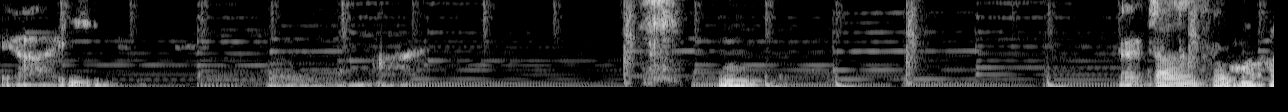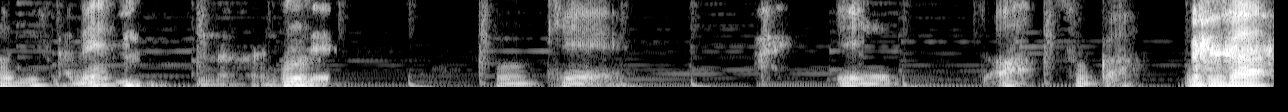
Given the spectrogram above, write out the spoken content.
いや、いいです。うん。いやちょっとじゃあ、そんな感じですかね。うんこんな感じで。OK。えー、あ、そうか。僕が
